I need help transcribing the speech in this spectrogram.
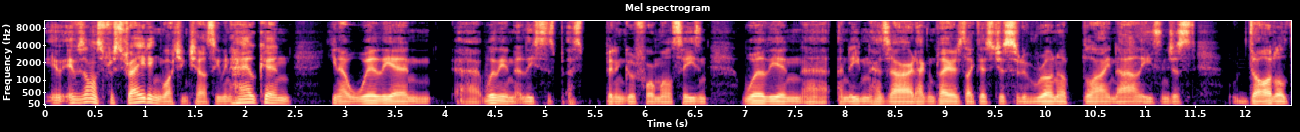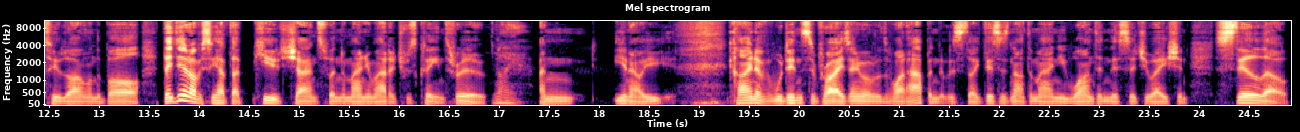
it, it was almost frustrating watching Chelsea. I mean, how can you know Willian uh, Willian at least has, has been in good form all season. Willian uh, and Eden Hazard, how can players like this just sort of run up blind alleys and just dawdle too long on the ball? They did obviously have that huge chance when Nemanja Matic was clean through, Oh, yeah. and you know, you kind of didn't surprise anyone with what happened. It was like this is not the man you want in this situation. Still, though,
